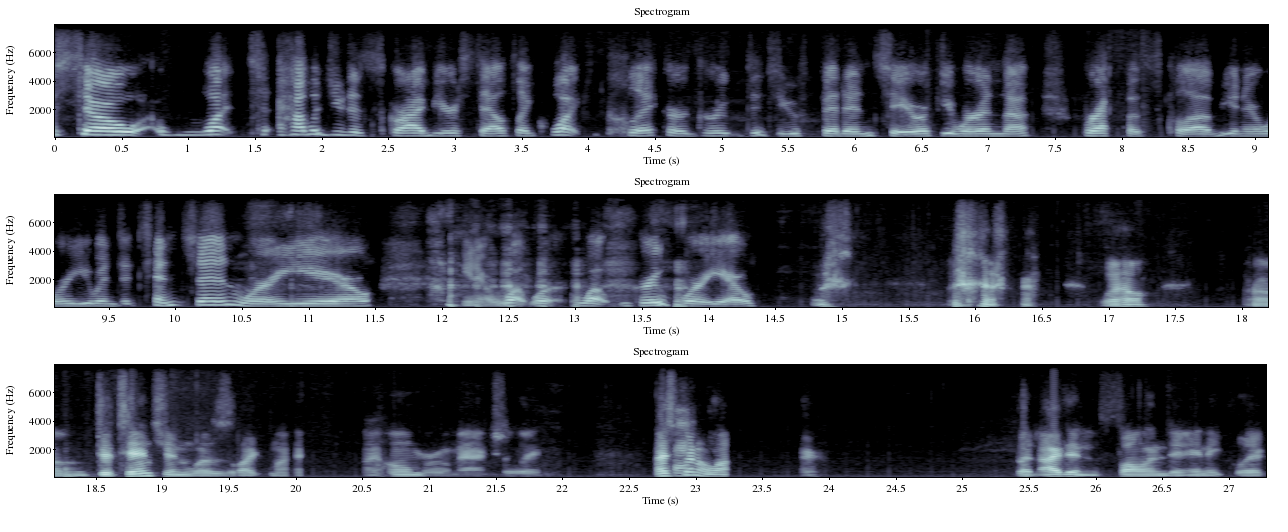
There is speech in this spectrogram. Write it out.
so, what? How would you describe yourself? Like, what clique or group did you fit into? If you were in the Breakfast Club, you know, were you in detention? Were you, you know, what were what group were you? well, um, detention was like my my homeroom actually. I spent Okay. a lot there, but I didn't fall into any clique.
